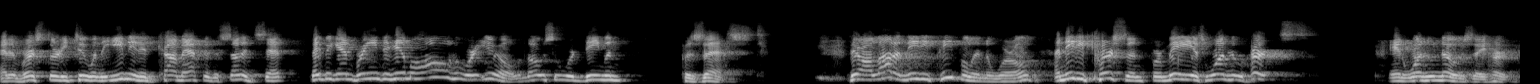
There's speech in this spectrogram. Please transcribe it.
And in verse 32, when the evening had come after the sun had set, they began bringing to him all who were ill and those who were demon possessed. There are a lot of needy people in the world. A needy person for me is one who hurts and one who knows they hurt.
